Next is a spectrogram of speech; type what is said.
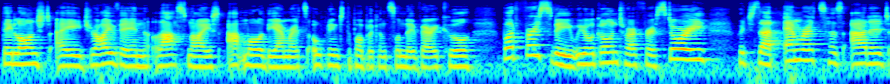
They launched a drive in last night at Mall of the Emirates, opening to the public on Sunday. Very cool. But firstly, we will go into our first story, which is that Emirates has added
